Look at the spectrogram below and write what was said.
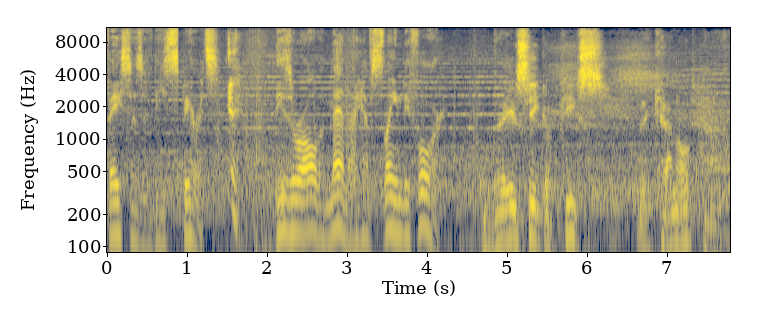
Faces of these spirits. These are all the men I have slain before. They seek a peace they cannot have.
